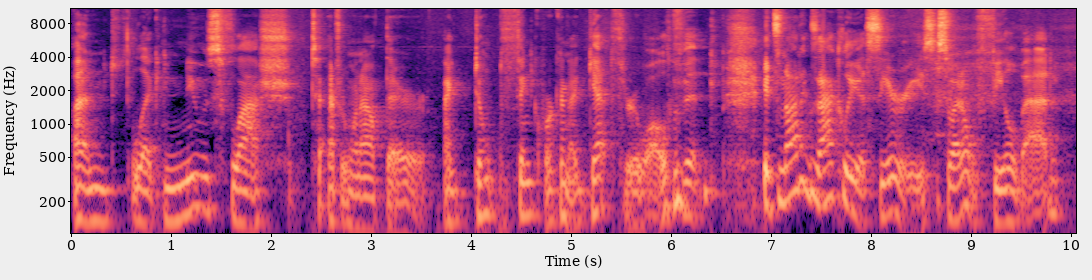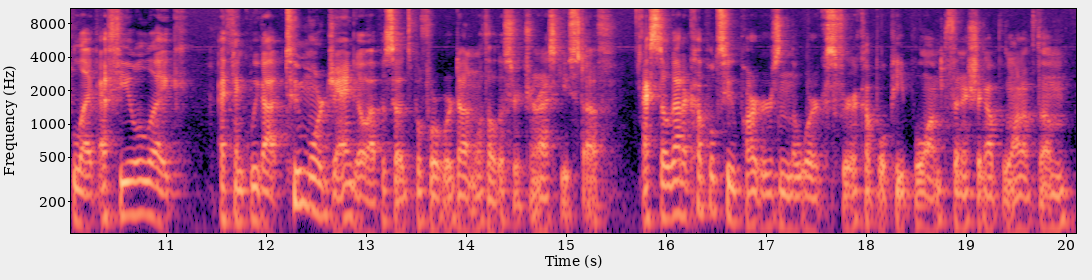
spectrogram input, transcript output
And like news flash to everyone out there, I don't think we're gonna get through all of it. It's not exactly a series, so I don't feel bad. Like I feel like I think we got two more Django episodes before we're done with all the search and rescue stuff. I still got a couple two parters in the works for a couple people. I'm finishing up one of them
